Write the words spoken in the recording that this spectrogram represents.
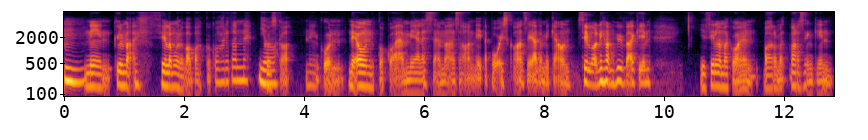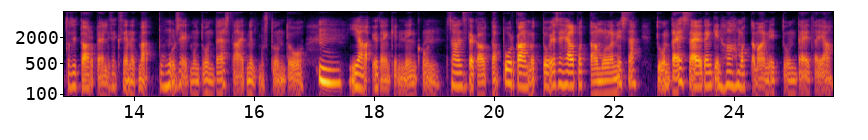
mm. niin kyllä mä, silloin mun on vaan pakko kohdata ne. Joo. Koska niin kun, ne on koko ajan mielessä ja mä en saa niitä poiskaan sieltä, mikä on silloin ihan hyväkin. Ja silloin mä koen varma, varsinkin tosi tarpeelliseksi sen, että mä puhun siitä mun tunteesta, että miltä musta tuntuu. Mm. Ja jotenkin niin kun saan sitä kautta purkaannuttua ja se helpottaa mulla niissä tunteissa ja jotenkin hahmottamaan niitä tunteita ja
